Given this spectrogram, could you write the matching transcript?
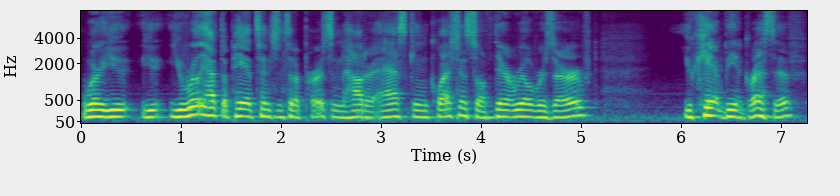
where you, you you really have to pay attention to the person and how they're asking questions. So if they're real reserved, you can't be aggressive.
